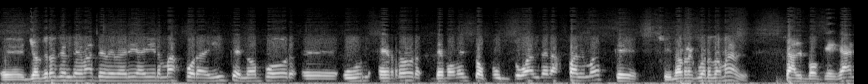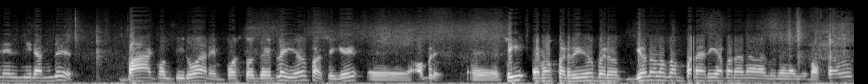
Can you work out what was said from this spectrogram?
Eh, yo creo que el debate debería ir más por ahí que no por eh, un error de momento puntual de Las Palmas, que si no recuerdo mal, salvo que gane el Mirandés, va a continuar en puestos de playoff, así que, eh, hombre, eh, sí, hemos perdido, pero yo no lo compararía para nada con el año pasado,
